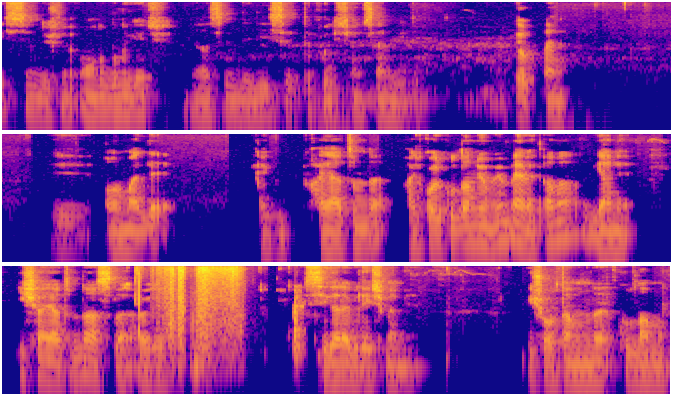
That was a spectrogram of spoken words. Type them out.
İsim düşünüyor. Onu bunu geç. Yasin dediği sette full içen sen miydin? Yok ben e, normalde yani hayatımda alkol kullanıyor muyum? Evet ama yani İş hayatımda asla öyle sigara bile içmem yani. İş ortamında kullanmam.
